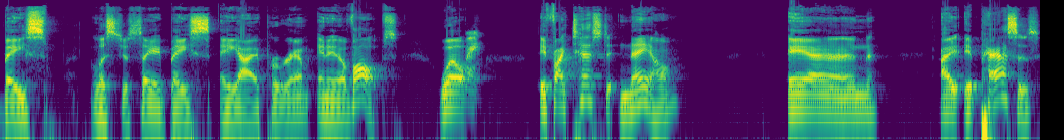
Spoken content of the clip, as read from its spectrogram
base, let's just say a base AI program, and it evolves. Well, right if I test it now and I it passes,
